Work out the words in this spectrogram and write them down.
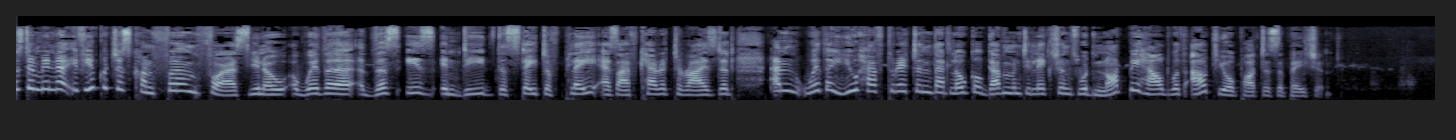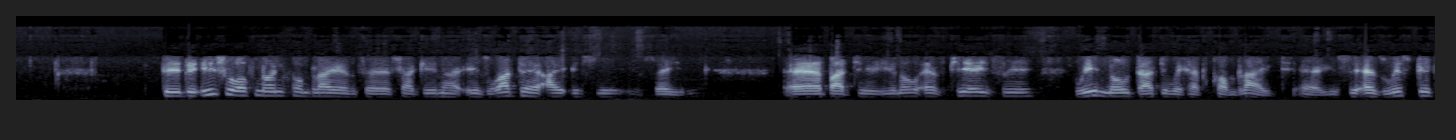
Mr. Mbinda, if you could just confirm for us, you know, whether this is indeed the state of play as I've characterized it, and whether you have threatened that local government elections would not be held without your participation. The, the issue of non-compliance, uh, Sakina, is what uh, IEC is saying. Uh, but, uh, you know, as PAC, we know that we have complied. Uh, you see, as we speak,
